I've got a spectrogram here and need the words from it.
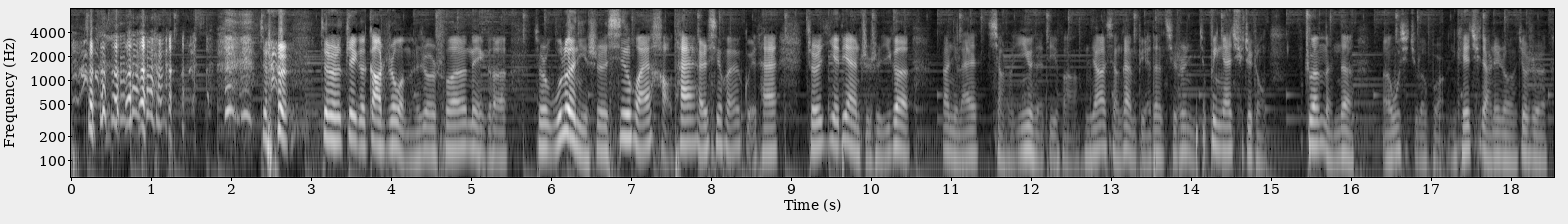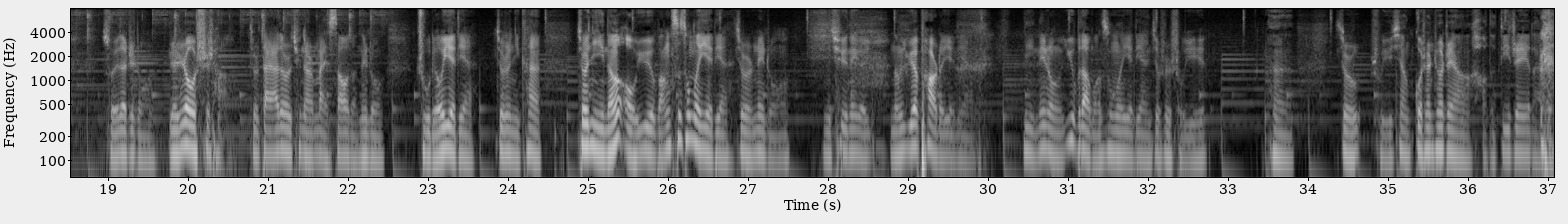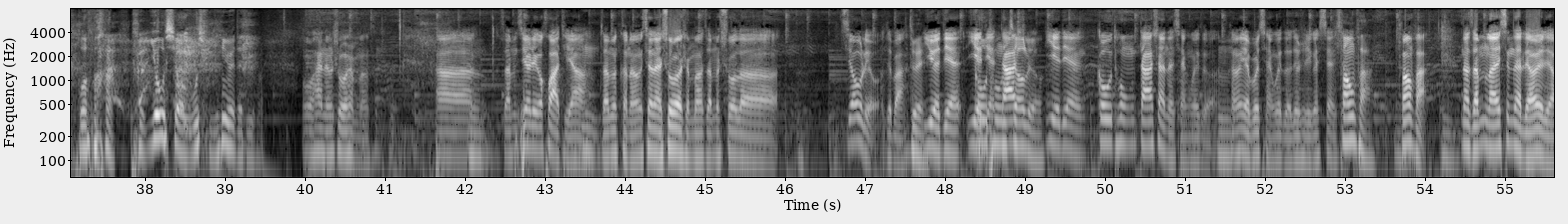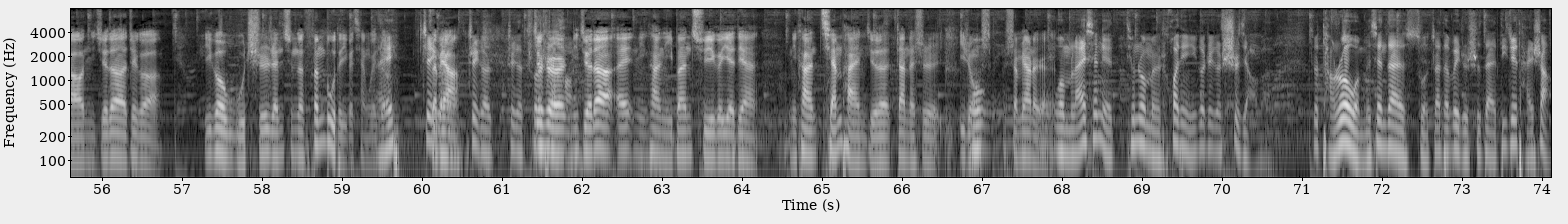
就是就是这个告知我们，就是说那个就是无论你是心怀好胎还是心怀鬼胎，就是夜店只是一个让你来享受音乐的地方。你要想干别的，其实你就不应该去这种专门的呃舞曲俱乐部，你可以去点那种就是所谓的这种人肉市场，就是大家都是去那儿卖骚的那种主流夜店。就是你看，就是你能偶遇王思聪的夜店，就是那种你去那个能约炮的夜店。你那种遇不到王思聪的夜店，就是属于，嗯，就是属于像过山车这样好的 DJ 来播放 优秀舞曲音乐的地方。我还能说什么？呃，嗯咱们接着这个话题啊，嗯咱们可能现在说了什么？咱们说了交流，对吧？对夜店夜店搭交流夜店沟通搭讪的潜规则，嗯可能也不是潜规则，就是一个现象方法方法。嗯那咱们来现在聊一聊，你觉得这个一个舞池人群的分布的一个潜规则？哎，这个怎么样这个这个说就是你觉得，哎，你看你一般去一个夜店，你看前排，你觉得站的是一种什什么样的人？我们来先给听众们划定一个这个视角吧。就倘若我们现在所在的位置是在 DJ 台上，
